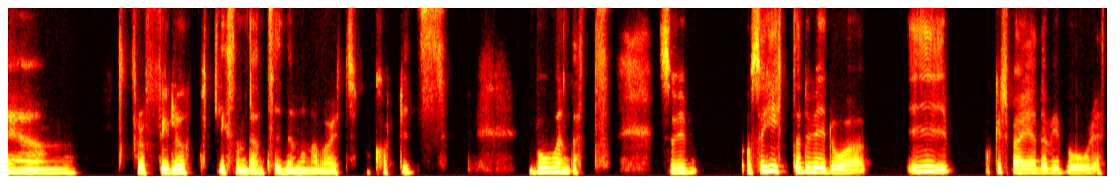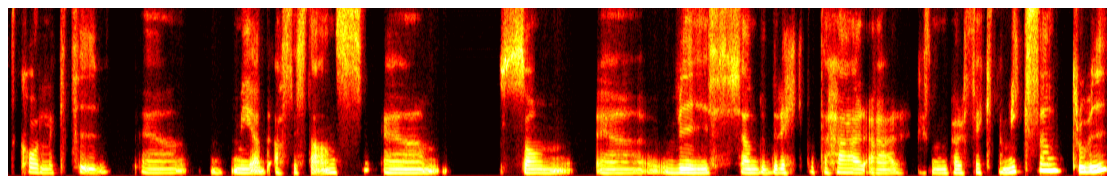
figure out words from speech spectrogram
eh, för att fylla upp liksom, den tiden hon har varit på korttidsboendet. Så vi, och så hittade vi då i Åkersberga där vi bor ett kollektiv eh, med assistans eh, som Eh, vi kände direkt att det här är liksom den perfekta mixen, tror vi,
